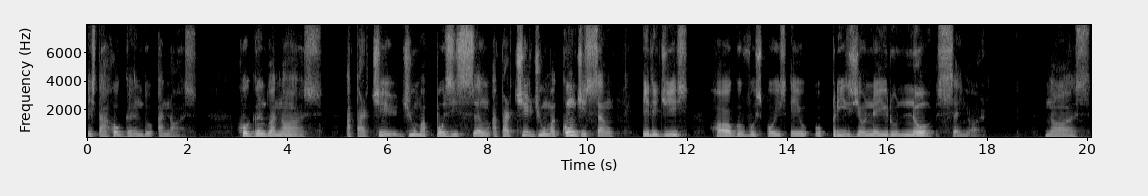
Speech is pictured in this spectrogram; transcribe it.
está rogando a nós, rogando a nós a partir de uma posição, a partir de uma condição. Ele diz: Rogo-vos, pois eu, o prisioneiro no Senhor. Nós,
